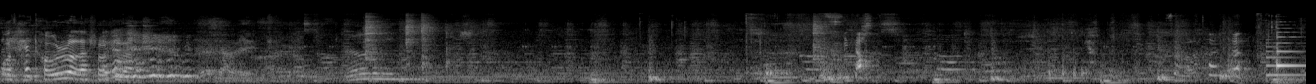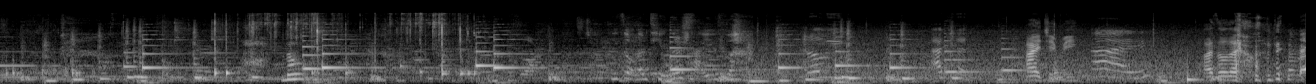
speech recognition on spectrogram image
我太投入了，说出来。Hi, Jimmy. Hi. I thought I would never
